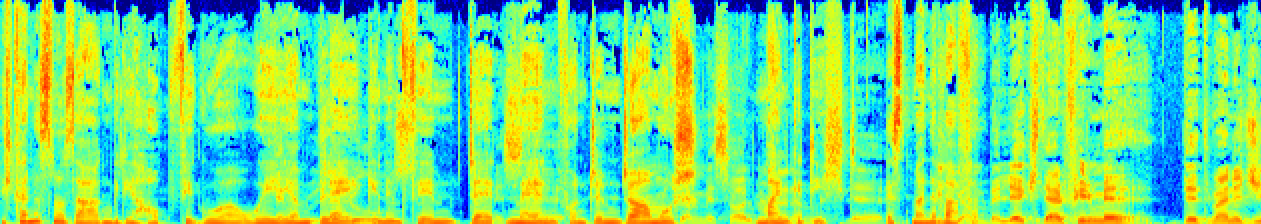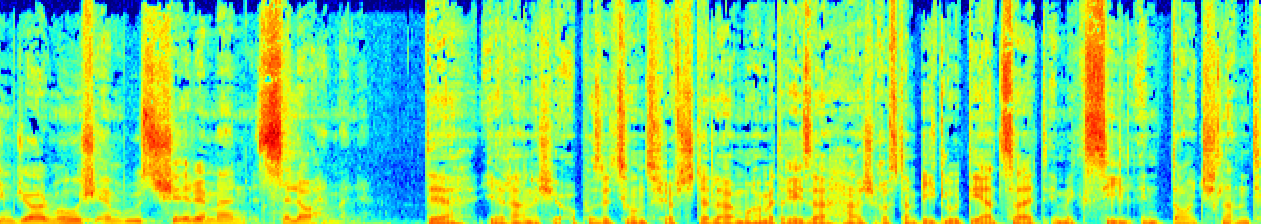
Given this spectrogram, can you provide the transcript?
Ich kann es nur sagen wie die Hauptfigur William Blake in dem Film Dead Man von Jim Jarmusch. Mein Gedicht ist meine Waffe. Der iranische Oppositionsschriftsteller Mohammed Reza Haj Rostambeglu derzeit im Exil in Deutschland.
